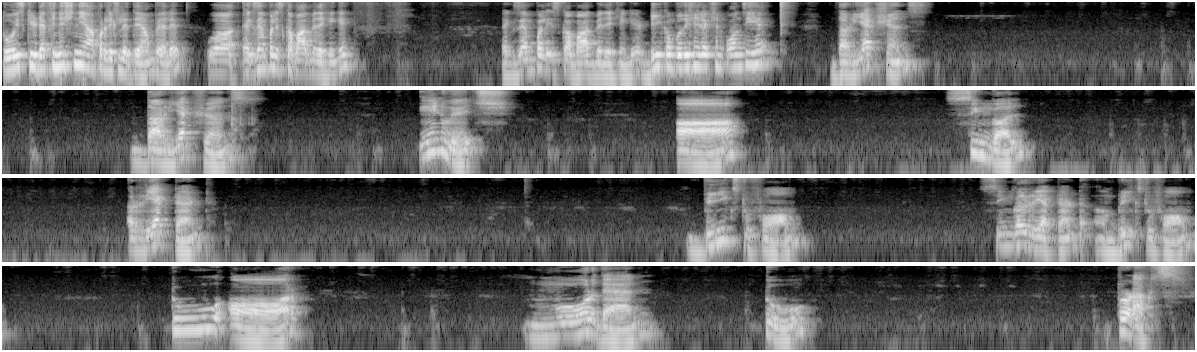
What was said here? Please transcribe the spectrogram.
तो इसकी definition यहाँ पर लिख लेते हैं हम पहले। एग्ज़ाम्पल इसका बाद में देखेंगे। एग्ज़ाम्पल इसका बाद में देखेंगे। डी कंपोजिशन रिएक्शन कौन सी है? The reaction the reaction in which a single reactant breaks to form single reactant um, breaks to form two or more than two products.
